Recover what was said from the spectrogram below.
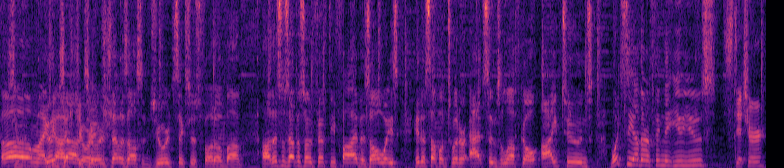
Oh my Good gosh, job, George. George. That was awesome. George Sixers photo bomb. Uh, this was episode 55. As always, hit us up on Twitter at Simms and Lefkoe, iTunes. What's the other thing that you use? Stitcher.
